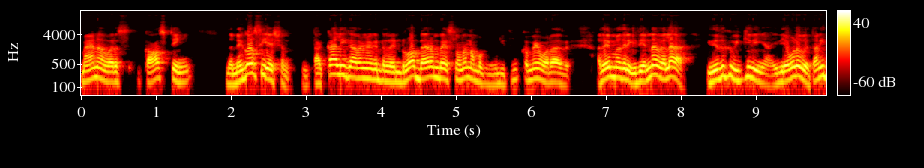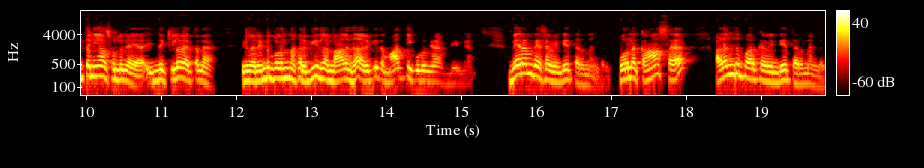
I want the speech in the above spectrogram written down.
மேனவர்ஸ் காஸ்டிங் இந்த நெகோசியேஷன் தக்காளிக்காரங்க கிட்ட ரெண்டு ரூபா பேரம் பேசலன்னா நமக்கு முடி தூக்கமே வராது. அதே மாதிரி இது என்ன விலை? இது எதுக்கு விற்கிறீங்க இது எவ்வளவு? தனித்தனியா சொல்லுங்க. இந்த கிலோ எத்தனை? இதுல ரெண்டு பழம் தான் இருக்கு இதுல நாலு தான் இருக்கு இதை மாத்தி கொடுங்க அப்படின்னு. பேரம் பேச வேண்டிய தருணங்கள். பொருளை காசை அளந்து பார்க்க வேண்டிய தருணங்கள்.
